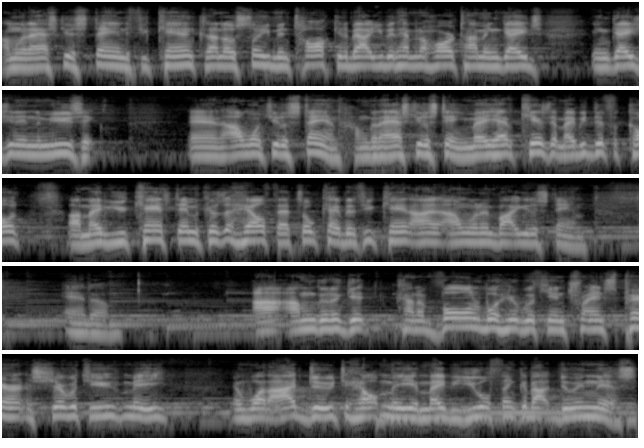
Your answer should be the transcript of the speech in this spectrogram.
I'm going to ask you to stand if you can, because I know some of you have been talking about, you've been having a hard time engage, engaging in the music. And I want you to stand. I'm going to ask you to stand. You may have kids that may be difficult. Uh, maybe you can't stand because of health. That's okay. But if you can, I, I want to invite you to stand. And um, I, I'm going to get kind of vulnerable here with you and transparent and share with you me and what I do to help me. And maybe you'll think about doing this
